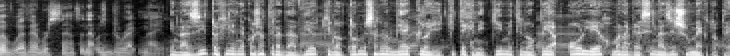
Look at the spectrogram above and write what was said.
live with ever since, and that was direct mail. Οι Ναζί το 1932 κοινοτόμησαν με μια εκλογική τεχνική με την οποία όλοι έχουμε αναγκαστεί να ζήσουμε έκτοτε.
